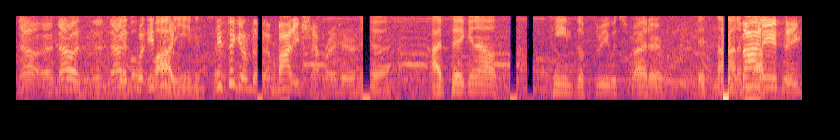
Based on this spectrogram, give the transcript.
Now, uh, now, it's, now have he's, a put, he's, body taking, in he's taking him to the body shop right here. Yeah. I've taken out teams of three with Strider. It's not It's not easy.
